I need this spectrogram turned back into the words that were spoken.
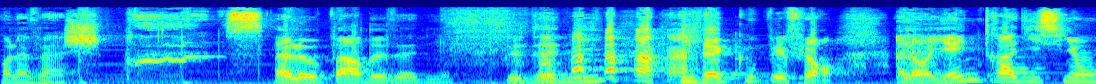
Oh la vache. Salopard de Dany. De Dany, il a coupé Florent. Alors, il y a une tradition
